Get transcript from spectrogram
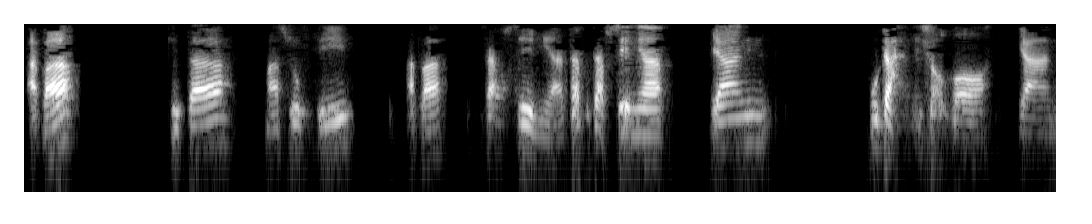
apa kita masuk di apa tafsirnya. Tapi tafsirnya yang mudah insya Allah yang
